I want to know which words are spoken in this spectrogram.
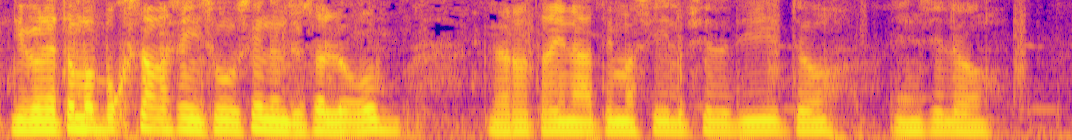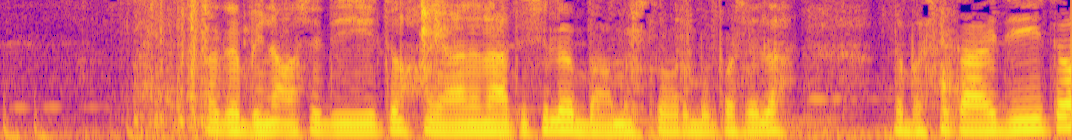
Hindi ko na ito mabuksan kasi yung susi nandun sa loob pero try natin masilip sila dito. Yun sila oh. kagabi na kasi dito. Kaya na natin sila. Ba may storbo pa sila. Labas na tayo dito.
